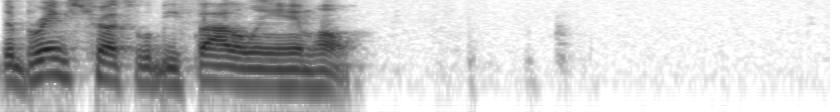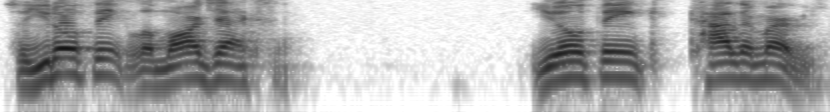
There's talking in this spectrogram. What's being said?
The Brinks trucks will be following him home. So you don't think Lamar Jackson, you don't think Kyler Murray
